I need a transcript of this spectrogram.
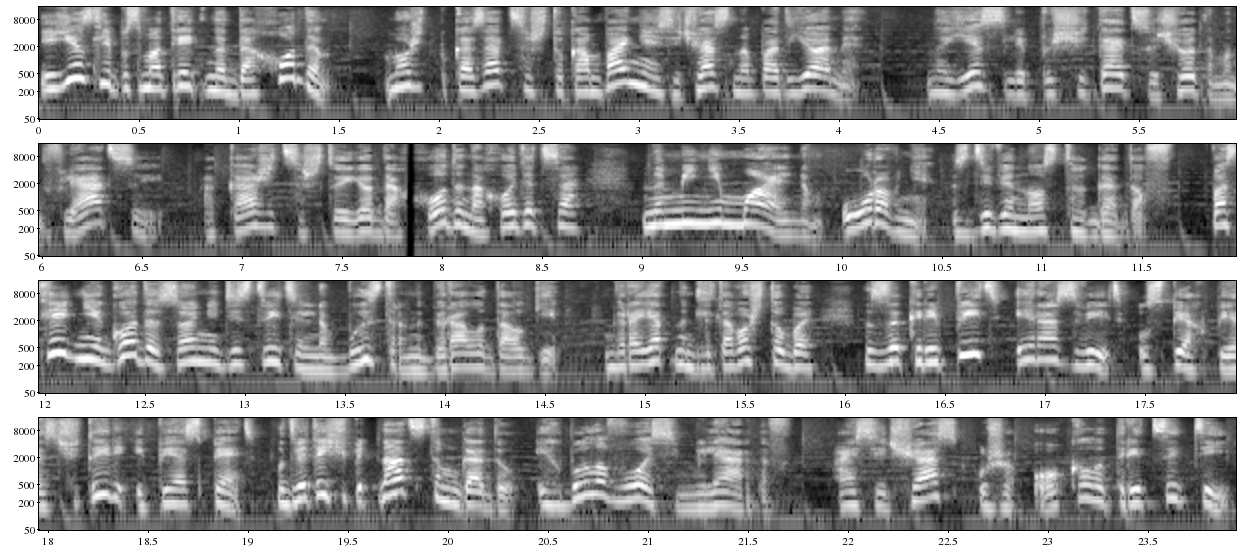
И если посмотреть на доходы, может показаться, что компания сейчас на подъеме. Но если посчитать с учетом инфляции, окажется, что ее доходы находятся на минимальном уровне с 90-х годов. В последние годы Sony действительно быстро набирала долги. Вероятно, для того, чтобы закрепить и развить успех PS4 и PS5. В 2015 году их было 8 миллиардов, а сейчас уже около 30. И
